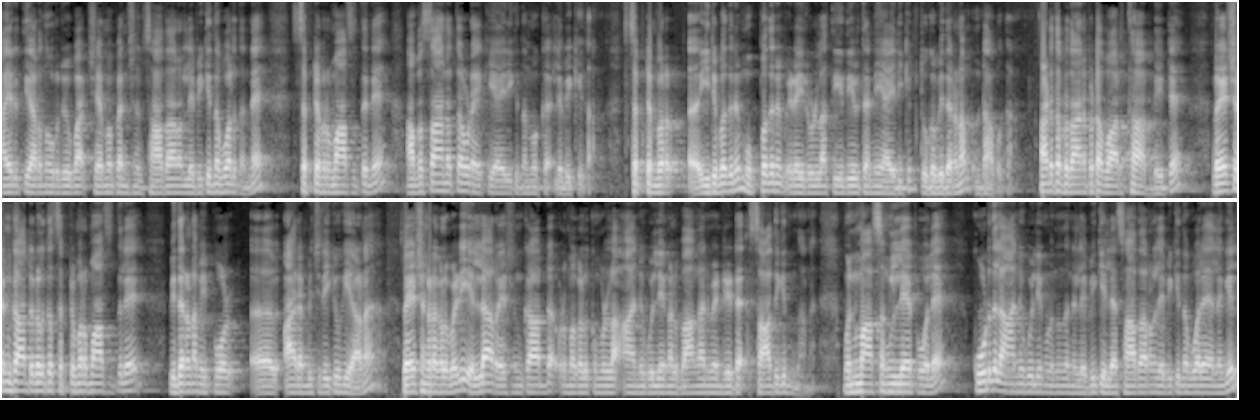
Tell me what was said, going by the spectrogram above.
ആയിരത്തി അറുന്നൂറ് രൂപ ക്ഷേമ പെൻഷൻ സാധാരണ ലഭിക്കുന്ന പോലെ തന്നെ സെപ്റ്റംബർ മാസത്തിന്റെ അവസാനത്തോടെയൊക്കെ ആയിരിക്കും നമുക്ക് ലഭിക്കുക. സെപ്റ്റംബർ ഇരുപതിനും മുപ്പതിനും ഇടയിലുള്ള തീയതിയിൽ തന്നെയായിരിക്കും തുക വിതരണം ഉണ്ടാവുക. അടുത്ത പ്രധാനപ്പെട്ട വാർത്താ അപ്ഡേറ്റ്. റേഷൻ കാർഡുകൾക്ക് സെപ്റ്റംബർ മാസത്തിലെ വിതരണം ഇപ്പോൾ ആരംഭിച്ചിരിക്കുകയാണ്. റേഷൻ കടകൾ വഴി എല്ലാ റേഷൻ കാർഡ് ഉടമകൾക്കുമുള്ള ആനുകൂല്യങ്ങൾ വാങ്ങാൻ വേണ്ടിയിട്ട് സാധിക്കുന്നതാണ്. മുൻമാസങ്ങളിലെ പോലെ കൂടുതൽ ആനുകൂല്യങ്ങളൊന്നും തന്നെ ലഭിക്കില്ല. സാധാരണ ലഭിക്കുന്ന പോലെ അല്ലെങ്കിൽ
